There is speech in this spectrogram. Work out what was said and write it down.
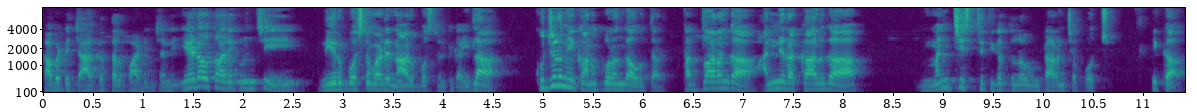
కాబట్టి జాగ్రత్తలు పాటించండి. ఏడవ తారీఖు నుంచి నీరు పోసిన వాడే నారు పోసినట్టుగా ఇలా కుజుడు మీకు అనుకూలంగా అవుతాడు. తద్వారంగా అన్ని రకాలుగా మంచి స్థితిగతుల్లో ఉంటారని చెప్పవచ్చు. ఇక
